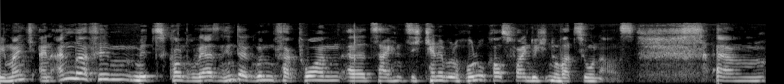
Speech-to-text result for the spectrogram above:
wie manch ein anderer Film mit kontroversen Hintergründen, Faktoren äh, zeichnet sich Cannibal Holocaust vor allem durch Innovation aus. Ähm,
